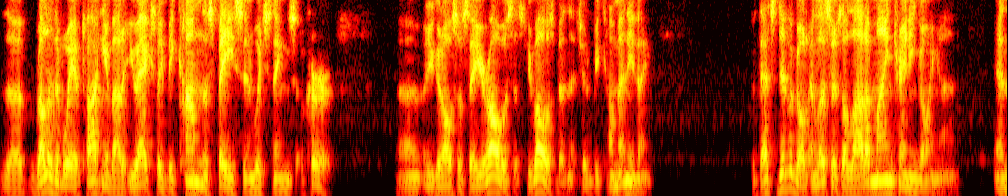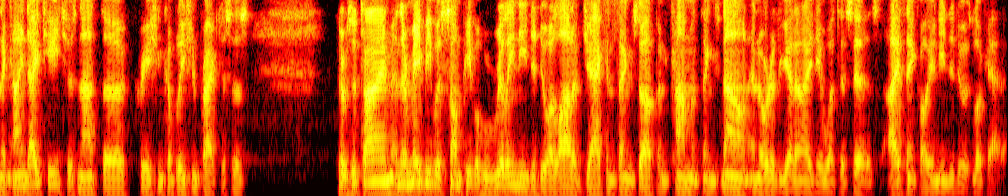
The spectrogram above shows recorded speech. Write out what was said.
the, relative way of talking about it, you actually become the space in which things occur. Uh, you could also say you're always this, you've always been that, you become anything. But that's difficult unless there's a lot of mind training going on. And the kind I teach is not the creation completion practices there was a time, and there may be with some people who really need to do a lot of jacking things up and calming things down in order to get an idea what this is. I think all you need to do is look at it.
